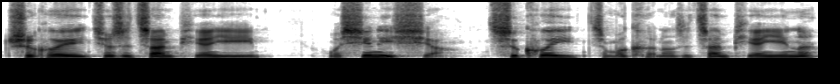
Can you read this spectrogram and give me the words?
吃亏就是占便宜。”我心里想，吃亏怎么可能是占便宜呢？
